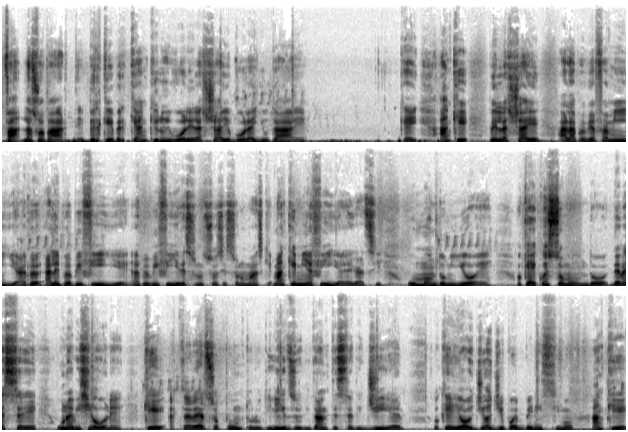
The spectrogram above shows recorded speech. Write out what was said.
Fa la sua parte, perché? Perché anche lui vuole lasciare e vuole aiutare ok? Anche per lasciare alla propria famiglia, alle proprie figlie, ai propri figli, adesso non so se sono maschi, ma anche mia figlia, ragazzi, un mondo migliore, ok? Questo mondo deve essere una visione che attraverso appunto l'utilizzo di tante strategie, ok? Oggi, oggi puoi benissimo anche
